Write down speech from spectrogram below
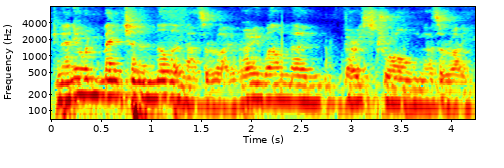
Can anyone mention another Nazarite, a very well known, very strong Nazarite?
